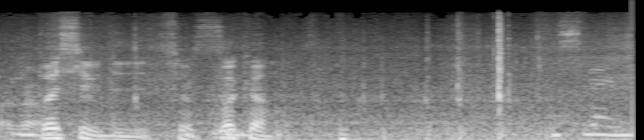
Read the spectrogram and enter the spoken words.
пожалуйста. Спасибо, дядя. Все, пока. До свидания.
